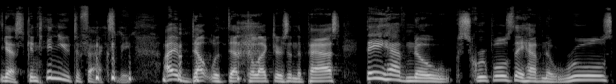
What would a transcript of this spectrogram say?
Yes, continue to fax me. I have dealt with debt collectors in the past. They have no scruples, they have no rules.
